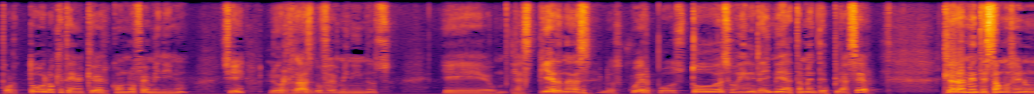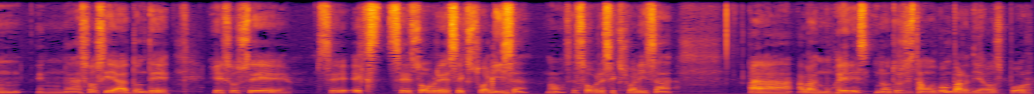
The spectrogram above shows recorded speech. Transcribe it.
por todo lo que tenga que ver con lo femenino, ¿sí? los rasgos femeninos, eh, las piernas, los cuerpos, todo eso genera inmediatamente placer. Claramente estamos en, un, en una sociedad donde eso se, se, se sobresexualiza, ¿no? se sobresexualiza a, a las mujeres y nosotros estamos bombardeados por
